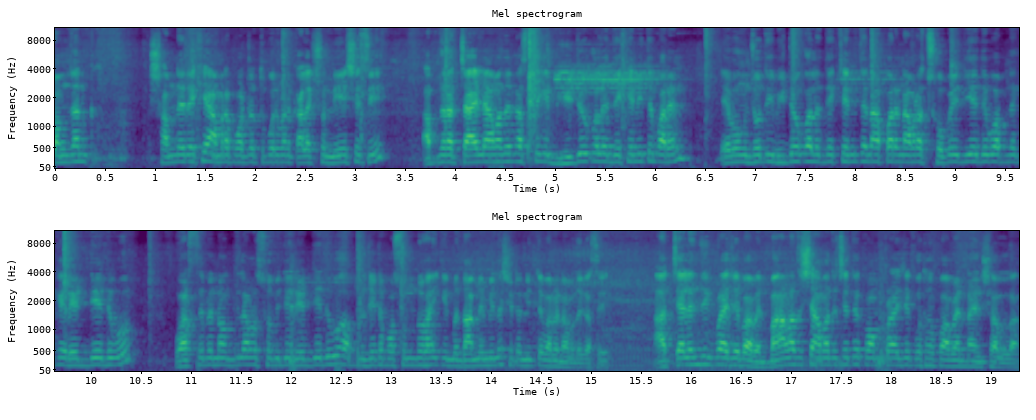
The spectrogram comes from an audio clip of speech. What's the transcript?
রমজান সামনে রেখে আমরা পর্যাপ্ত পরিমাণ কালেকশন নিয়ে এসেছি। আপনারা চাইলে আমাদের কাছ থেকে ভিডিও কলে দেখে নিতে পারেন এবং যদি ভিডিও কলে দেখে নিতে না পারেন, আমরা ছবি দিয়ে দেবো, আপনাকে রেট দিয়ে দেবো। হোয়াটসঅ্যাপে নক দিলে আমরা ছবি দিয়ে রেট দিয়ে দেবো। আপনি যেটা পছন্দ হয় কিংবা দামে মিলে সেটা নিতে পারবেন আমাদের কাছে। আর চ্যালেঞ্জিং প্রাইজে পাবেন। বাংলাদেশে আমাদের সাথে কম প্রাইজে কোথাও পাবেন না, ইনশাল্লাহ।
